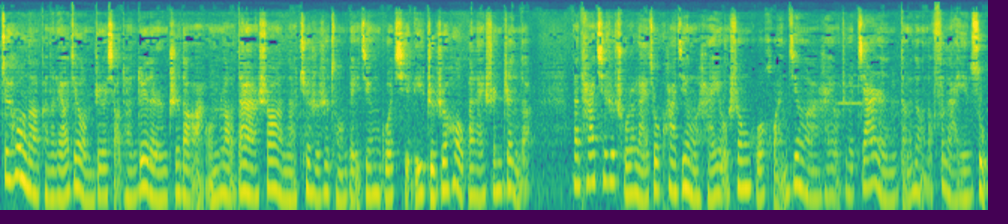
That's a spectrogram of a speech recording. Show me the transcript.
最后呢，可能了解我们这个小团队的人知道啊，我们老大 Sean 呢，确实是从北京国企离职之后搬来深圳的。那他其实除了来做跨境，还有生活环境啊，还有这个家人等等的复杂因素。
